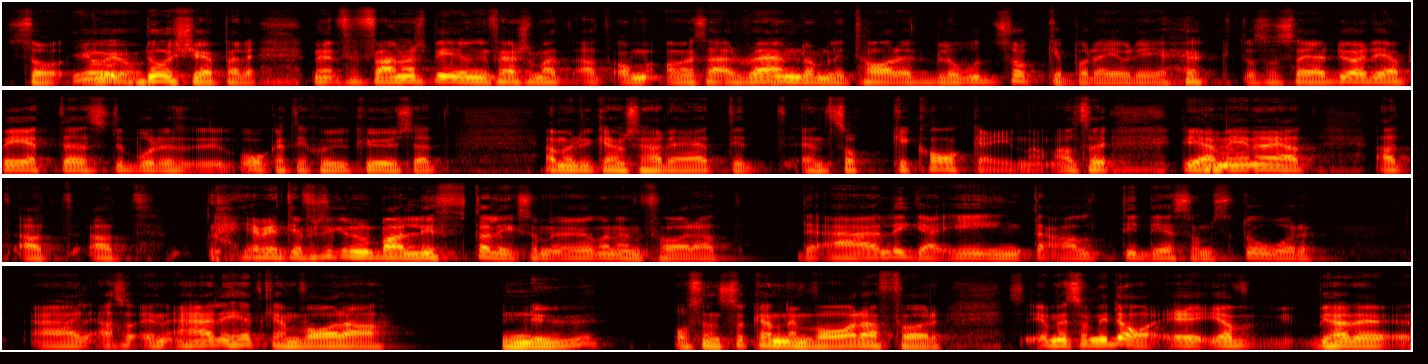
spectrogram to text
Så Jo, då, jo. då köper jag det. Men för, för annars blir det ungefär som att, att om, om jag så här randomly tar ett blodsocker på dig och det är högt och så säger jag du har diabetes, du borde åka till sjukhuset. Ja, men du kanske hade ätit en sockerkaka innan. Alltså, det jag menar är att, att, att, att... Jag vet inte, jag försöker nog bara lyfta liksom ögonen för att det ärliga är inte alltid det som står... Är, alltså, en ärlighet kan vara nu och sen så kan den vara för... Ja, men som idag, eh, jag, vi hade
